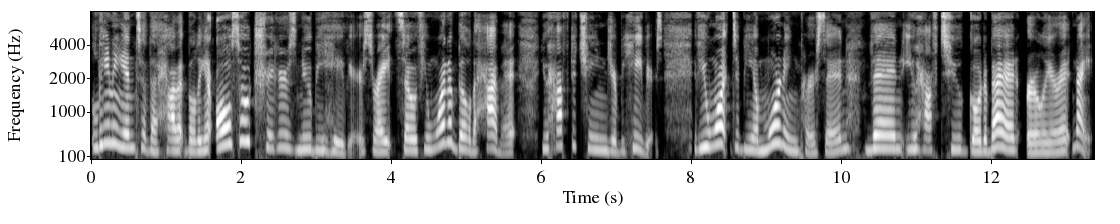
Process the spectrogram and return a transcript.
leaning into the habit building, it also triggers new behaviors, right? So if you want to build a habit, you have to change your behaviors. If you want to be a morning person, then you have to go to bed earlier at night.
